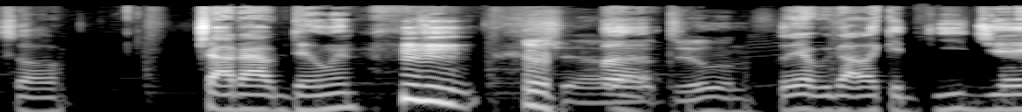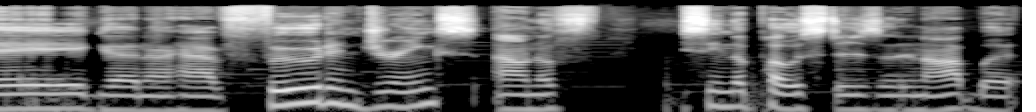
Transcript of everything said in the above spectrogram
So shout out Dylan. Shout But- out Dylan. So yeah, we got like a DJ, gonna have food and drinks. I don't know if you've seen the posters or not, but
